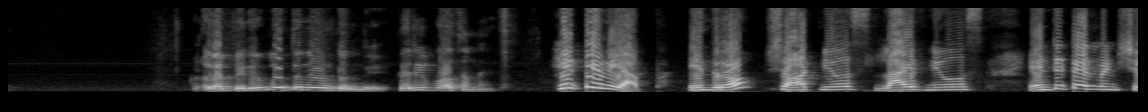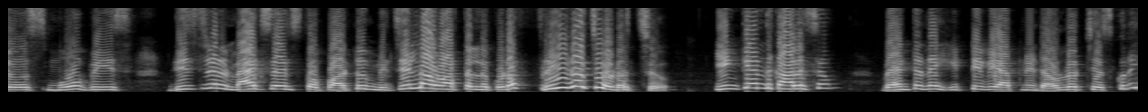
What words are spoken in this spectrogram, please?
అలా పెరిగిపోతూనే ఉంటుంది. పెరిగిపోతున్నాయి. Hit TV app. ఇందులో short news live news entertainment shows movies digital మ్యాగజైన్స్తో పాటు మీ జిల్లా వార్తలను కూడా ఫ్రీగా చూడొచ్చు. ఇంకెందుకు ఆలస్యం? వెంటనే హిట్ టీవీ యాప్ని డౌన్లోడ్ చేసుకుని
